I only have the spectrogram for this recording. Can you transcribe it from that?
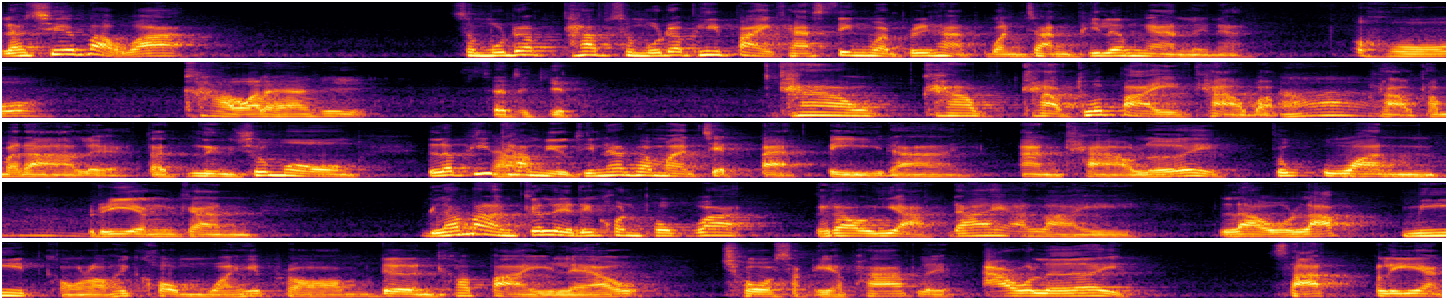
แล้วเชื่อเปล่าว่า สมมติว่าถ้าสมมติว่าพี่ไป casting วันพฤหัสวันจันทร์พี่เริ่มงานเลยนะโอ้โหข่าวอะไรฮะพี่ เศรษฐกิจ ข่าวข่าวข่าวทั่วไปข่าวแบบอ่าข่าวธรรมดาเลย แต่หนึ่งชั่วโมง แล้วพี่ครัทำบอยู่ที่นั่นประมาณ 7-8 ปีได้ อ่านข่าวเลย ทุกวันเรียงกัน แล้วมันก็เลยได้ค้นพบว่าเราอยากได้อะไร เรารับมีดของเราให้คมไว้ให้พร้อม เดินเข้าไปแล้วโชว์ศักยภาพเลย เอาเลยซัดเปลี่ยง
